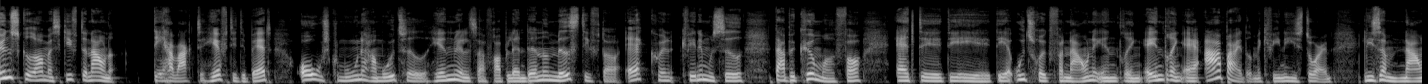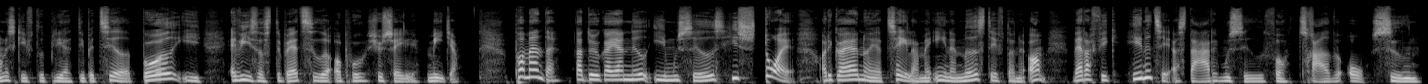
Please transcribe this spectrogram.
Ønsket om at skifte navnet det har vagt hæftig debat. Aarhus Kommune har modtaget henvendelser fra blandt andet medstiftere af Kvindemuseet, der er bekymret for, at øh, det, det er udtryk for navneændring, ændring af arbejdet med kvindehistorien, ligesom navneskiftet bliver debatteret både i avisers debatsider og på sociale medier. På mandag, der dykker jeg ned i museets historie, og det gør jeg, når jeg taler med en af medstifterne om, hvad der fik hende til at starte museet for 30 år siden.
